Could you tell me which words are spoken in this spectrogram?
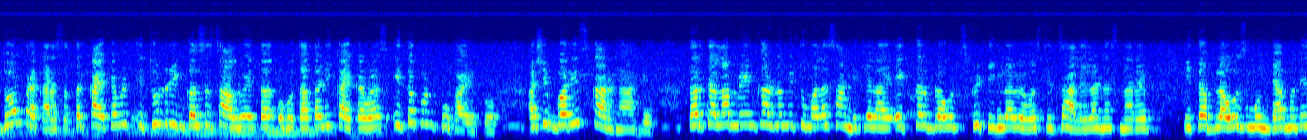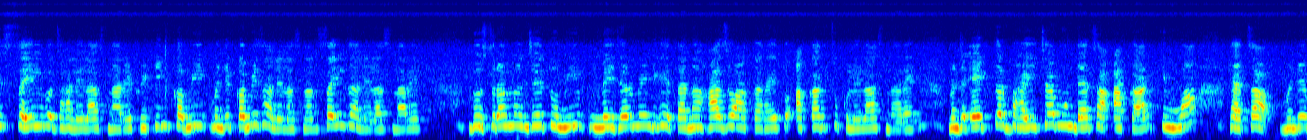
दोन प्रकार असतात. तर काय काय वेळेस इथून रिंकल्स चालू येतात होतात आणि काय काय वेळेस इथं पण फुगा येतो. अशी बरीच कारणं आहेत. तर त्याला मेन कारण मी तुम्हाला सांगितलेलं आहे. एक तर ब्लाऊज फिटिंगला व्यवस्थित झालेला नसणार आहे. इथं ब्लाऊज मुंड्यामध्ये सैल झालेला असणार आहे. फिटिंग कमी म्हणजे कमी झालेला असणार सैल झालेला असणार आहे. दुसरं म्हणजे तुम्ही मेजरमेंट घेताना हा जो आकार आहे तो आकार चुकलेला असणार आहे. म्हणजे एक तर भाईच्या मुंड्याचा आकार किंवा ह्याचा म्हणजे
